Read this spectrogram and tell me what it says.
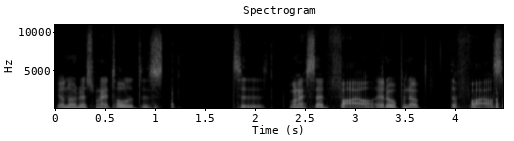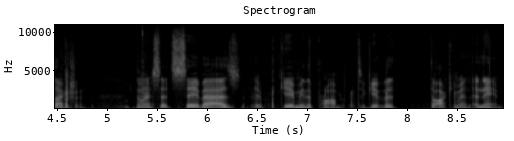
You'll notice when I told it to, to when I said File, it opened up the File section. And when I said save as, it gave me the prompt to give the document a name.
